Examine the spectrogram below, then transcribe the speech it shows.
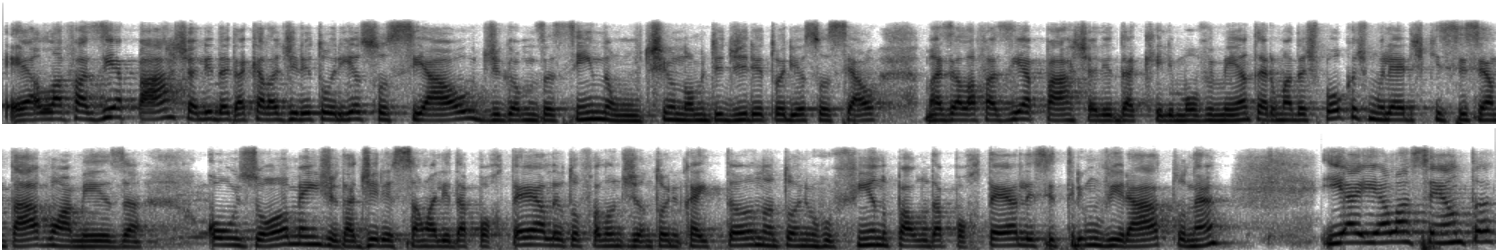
ela fazia parte ali daquela diretoria social, digamos assim, não tinha o nome de diretoria social, mas ela fazia parte ali daquele movimento, era uma das poucas mulheres que se sentavam à mesa com os homens da direção ali da Portela, eu estou falando de Antônio Caetano, Antônio Rufino, Paulo da Portela, esse triunvirato, né? E aí ela senta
